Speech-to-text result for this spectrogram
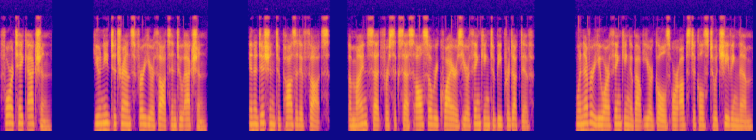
4. Take action. You need to transfer your thoughts into action. In addition to positive thoughts, a mindset for success also requires your thinking to be productive. Whenever you are thinking about your goals or obstacles to achieving them,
